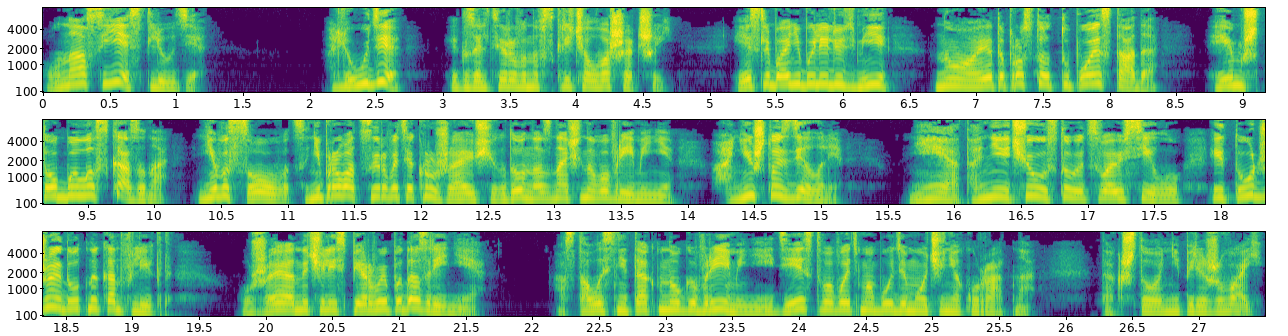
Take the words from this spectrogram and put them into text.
У нас есть люди. Люди? Экзальтированно вскричал вошедший. Если бы они были людьми, но это просто тупое стадо. Им что было сказано? Не высовываться, не провоцировать окружающих до назначенного времени. Они что сделали? Нет, они чувствуют свою силу и тут же идут на конфликт. Уже начались первые подозрения. Осталось не так много времени, и действовать мы будем очень аккуратно. Так что не переживай.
